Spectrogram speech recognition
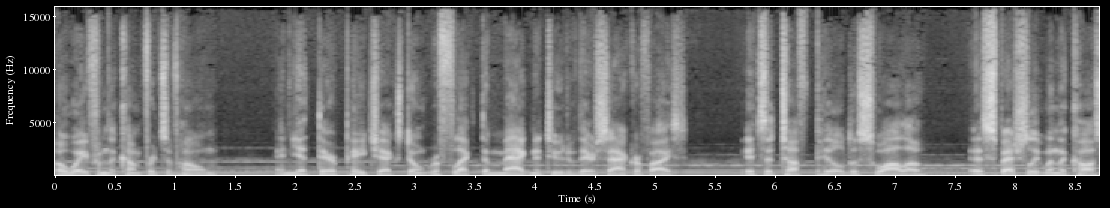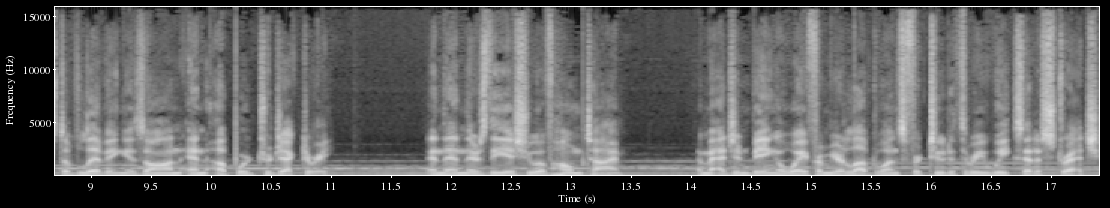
away from the comforts of home, and yet their paychecks don't reflect the magnitude of their sacrifice. It's a tough pill to swallow, especially when the cost of living is on an upward trajectory. And then there's the issue of home time. Imagine being away from your loved ones for two to three weeks at a stretch,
